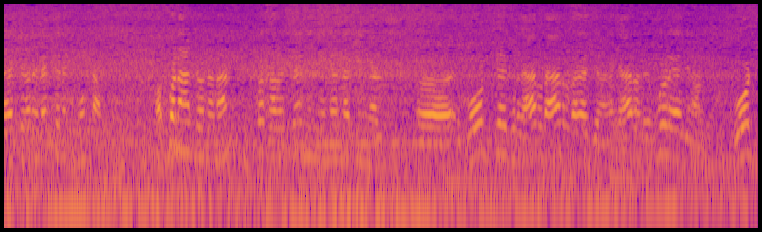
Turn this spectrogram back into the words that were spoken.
கேட்கிற எலெக்ஷனுக்கு முன்னாள். அப்போ நான் சொன்னேன்னா இப்போ கரெக்டாக நீங்கள் என்ன நீங்கள் ஓட் கேட்குறது யாரோட? யாரோட ஏஜனம் யாரோட? எவ்வளோ ஏஜனா ஓட்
